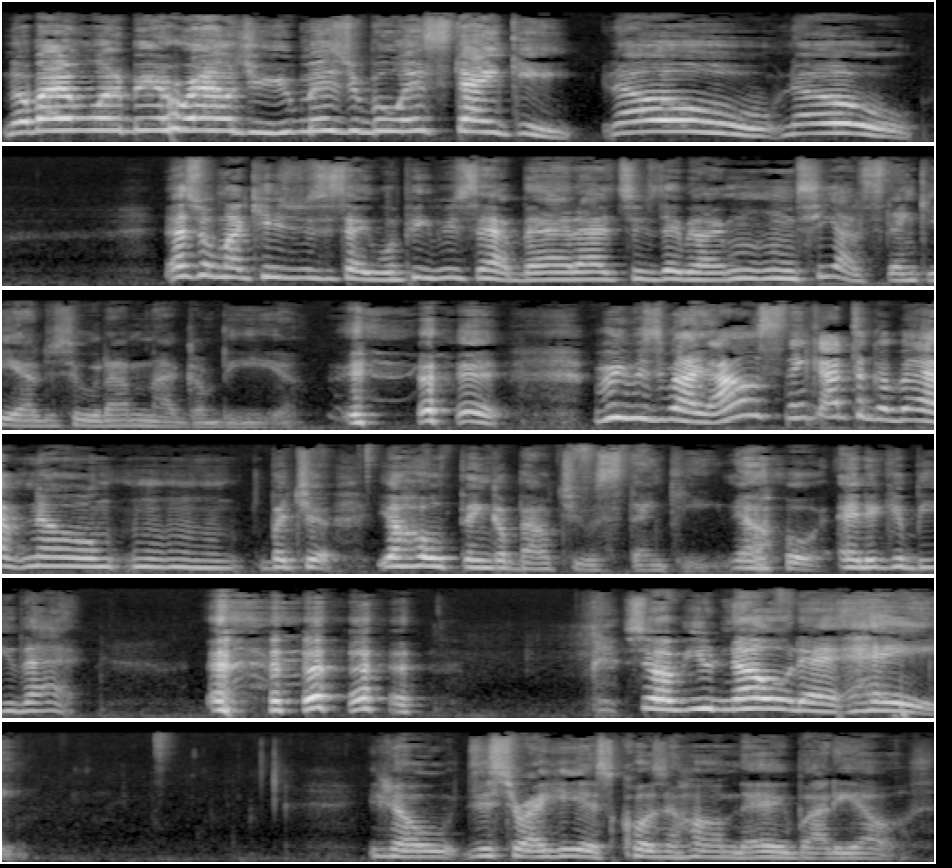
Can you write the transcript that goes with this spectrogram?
Nobody want to be around you. You miserable and stanky. No, no. That's what my kids used to say. When people used to have bad attitudes, they'd be like, mm she got a stinky attitude. I'm not going to be here. people used to be like, I don't stink. I took a bath. No, mm-mm. but your, your whole thing about you is stinky. No, and it could be that. so if you know that, hey, you know, this right here is causing harm to everybody else,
